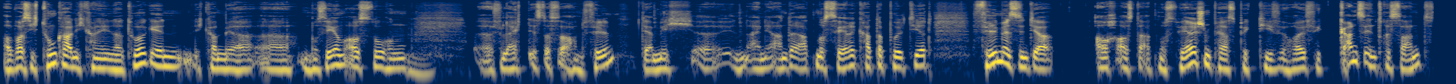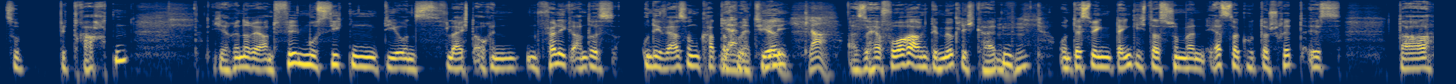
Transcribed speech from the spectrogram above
Aber was ich tun kann, ich kann in die Natur gehen, ich kann mir äh, ein Museum aussuchen. Mhm. Äh, vielleicht ist das auch ein Film, der mich äh, in eine andere Atmosphäre katapultiert. Filme sind ja auch aus der atmosphärischen Perspektive häufig ganz interessant zu betrachten. Ich erinnere an Filmmusiken, die uns vielleicht auch in ein völlig anderes Universum katapultieren. Ja, natürlich, klar. Also hervorragende Möglichkeiten. Mhm. Und deswegen denke ich, dass schon mal ein erster guter Schritt ist, da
